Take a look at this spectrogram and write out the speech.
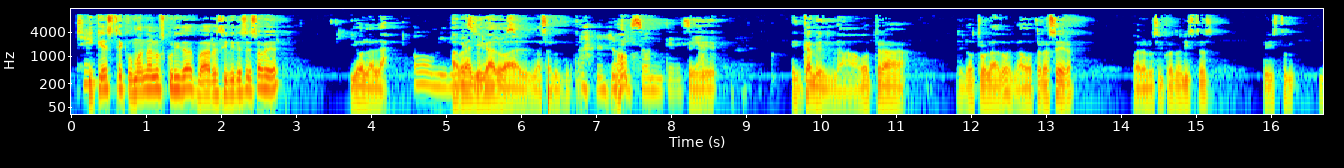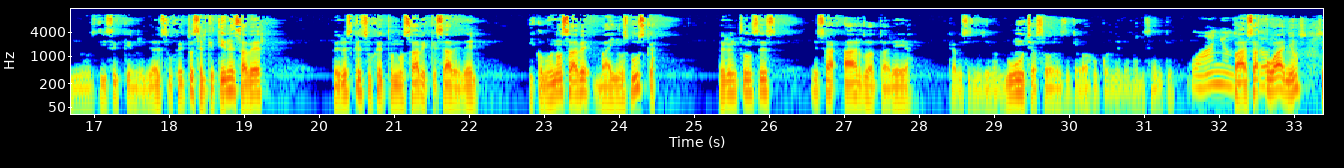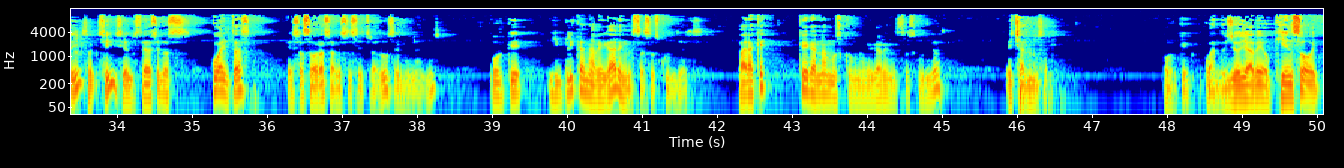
Sí. Y que este, como anda en la oscuridad, va a recibir ese saber y olala, Oh, mi vida habrá llegado a la salud mental. Al ¿no? horizonte deseado. Eh, en cambio, en la otra, del otro lado, en la otra acera, para los psicoanalistas, esto nos dice que en realidad el sujeto es el que tiene el saber, pero es que el sujeto no sabe que sabe de él. Y como no sabe, va y nos busca. Pero entonces, esa ardua tarea, que a veces nos llevan muchas horas de trabajo con el analizante, o años. pasa, doctor. o años, ¿sí? Sí, si usted hace las cuentas, esas horas a veces se traducen en años, porque implica navegar en nuestras oscuridades. ¿Para qué? ¿Qué ganamos con navegar en nuestra oscuridad? Echar luz ahí. Porque cuando yo ya veo quién soy,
